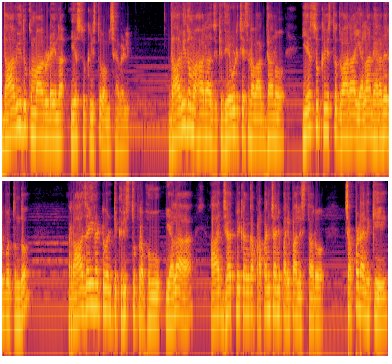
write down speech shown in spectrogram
దావీదు కుమారుడైన యేసుక్రీస్తు వంశావళి. దావీదు మహారాజుకి దేవుడు చేసిన వాగ్దానం యేసుక్రీస్తు ద్వారా ఎలా నెరవేరబోతుందో రాజైనటువంటి క్రీస్తు ప్రభువు ఎలా ఆధ్యాత్మికంగా ప్రపంచాన్ని పరిపాలిస్తారో చెప్పడానికి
